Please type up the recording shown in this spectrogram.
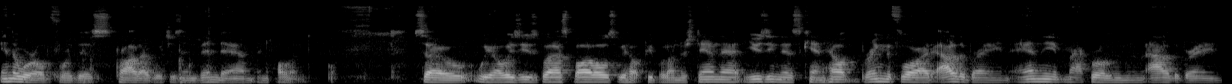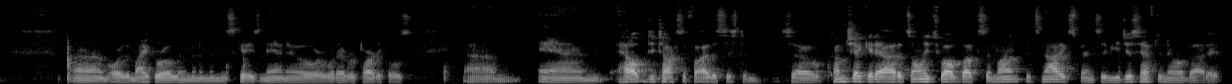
in the world for this product, which is in Veendam in Holland. So we always use glass bottles. We help people to understand that. Using this can help bring the fluoride out of the brain and the macroaluminum out of the brain, um, or the microaluminum in this case, nano or whatever particles, um, and help detoxify the system. So come check it out. It's only 12 bucks a month. It's not expensive. You just have to know about it.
